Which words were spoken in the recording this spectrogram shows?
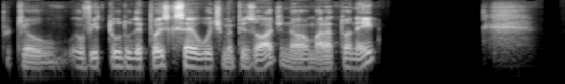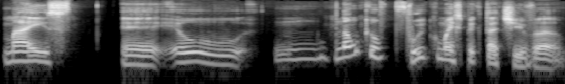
porque eu, eu vi tudo depois que saiu o último episódio, não né, eu maratonei. Mas é, eu não que eu fui com uma expectativa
